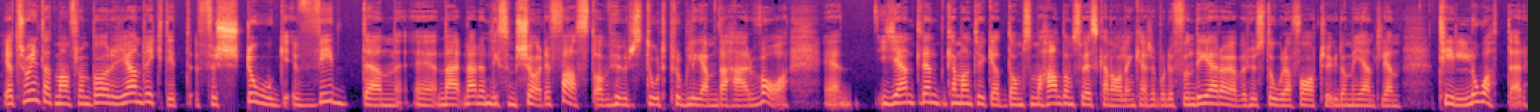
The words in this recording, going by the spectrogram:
Jag tror inte att man från början riktigt förstod vidden eh, när, när den liksom körde fast av hur stort problem det här var. Eh, Egentligen kan man tycka att de som har hand om Suezkanalen kanske borde fundera över hur stora fartyg de egentligen tillåter.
